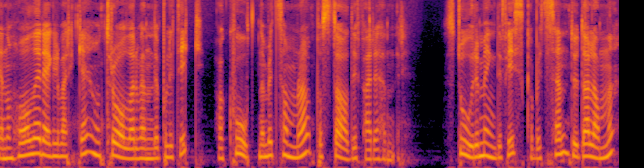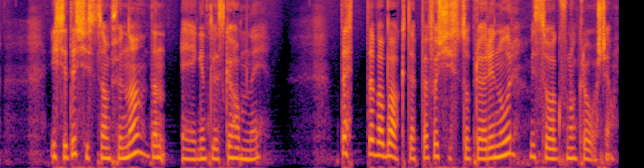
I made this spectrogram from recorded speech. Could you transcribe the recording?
Gjennom hull i regelverket og trålervennlig politikk har kvotene blitt samla på stadig færre hender. Store mengder fisk har blitt sendt ut av landet, ikke til kystsamfunna den egentlig skulle havne i. Dette var bakteppet for kystopprøret i nord vi så for noen år siden.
